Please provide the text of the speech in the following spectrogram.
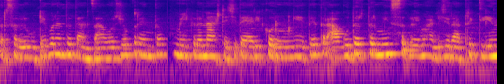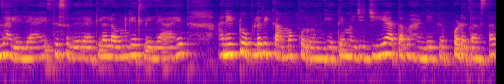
तर सगळे उठेपर्यंत त्यांचा आवर्जोपर्यंत मी इकडे नाश्त्याची तयारी करून घेते. तर अगोदर तर मी सगळे भांडी जे रात्री क्लीन झालेले आहेत ते सगळे रॅकला लावून घेतलेले आहेत. आणि टोपलं रिकामं करून घेते. म्हणजे जी आता भांडी पडत असतात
